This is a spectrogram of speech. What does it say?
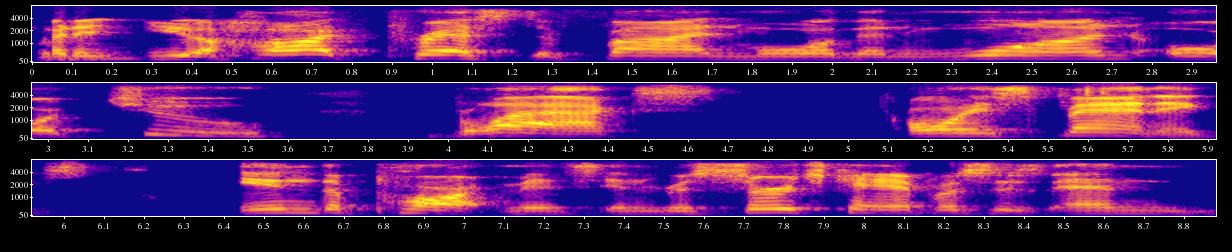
But it, you're hard pressed to find more than one or two Blacks or Hispanics in departments, in research campuses, and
